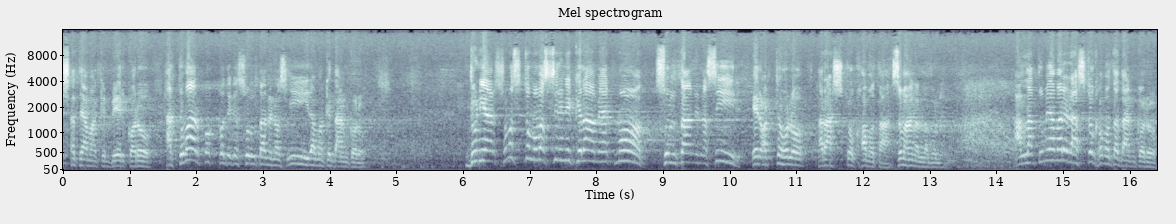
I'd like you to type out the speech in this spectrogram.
সাথে আমাকে বের করো। আর তোমার পক্ষ থেকে সুলতান নসির আমাকে দান করো। দুনিয়ার সমস্ত একমত। সুলতান নাসির, এর অর্থ হলো রাষ্ট্র ক্ষমতা। সুবহানাল্লাহ বলেন। আল্লাহ, তুমি আমার রাষ্ট্র ক্ষমতা দান করো।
